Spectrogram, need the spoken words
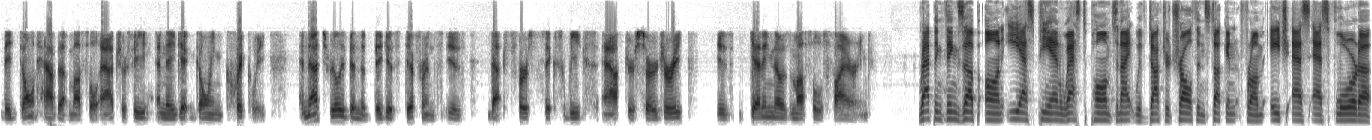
they don't have that muscle atrophy and they get going quickly. And that's really been the biggest difference is that first six weeks after surgery is getting those muscles firing. Wrapping things up on ESPN West Palm tonight with Dr. Charlton Stucken from HSS Florida.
